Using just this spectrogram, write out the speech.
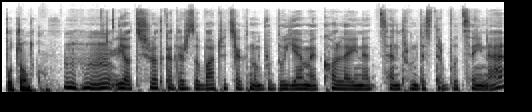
początku. Mhm. I od środka też zobaczyć, jak no, budujemy kolejne centrum dystrybucyjne.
